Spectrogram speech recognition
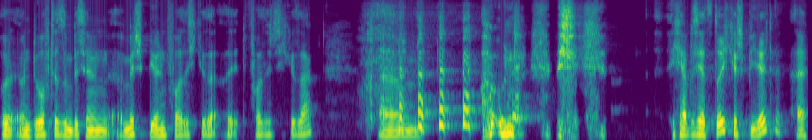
und, und durfte so ein bisschen äh, mitspielen, vorsichtig, gesa vorsichtig gesagt. ähm, und ich, ich habe es jetzt durchgespielt. Äh,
